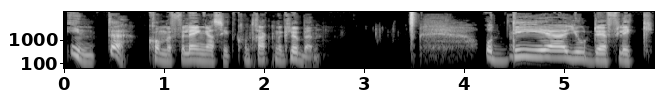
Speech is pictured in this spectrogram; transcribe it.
inte kommer förlänga sitt kontrakt med klubben. Och det gjorde Flick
